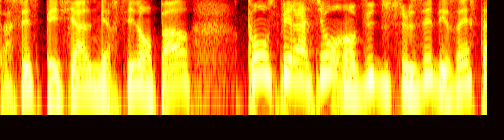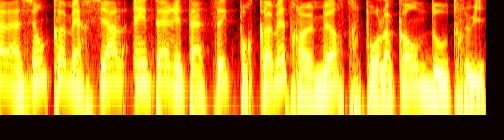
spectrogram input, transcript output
assez spécial, merci. On parle conspiration en vue d'utiliser des installations commerciales interétatiques pour commettre un meurtre pour le compte d'autrui.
